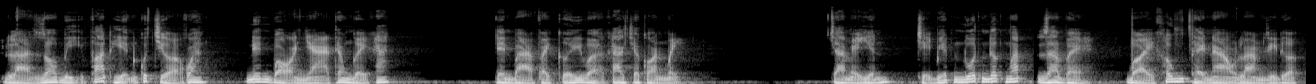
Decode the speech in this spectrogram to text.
Là do bị phát hiện có chữa hoang, Nên bỏ nhà theo người khác. Nên bà phải cưới vợ khác cho con mình. Cha mẹ Yến chỉ biết nuốt nước mắt ra về Bởi không thể nào làm gì được.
